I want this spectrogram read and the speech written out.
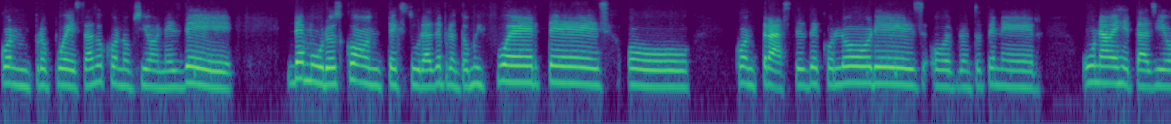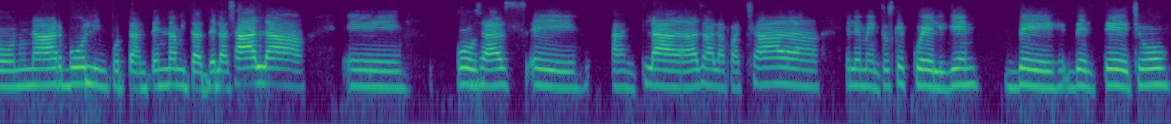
con propuestas o con opciones de, de muros con texturas de pronto muy fuertes o contrastes de colores o de pronto tener una vegetación, un árbol importante en la mitad de la sala eh, cosas eh, ancladas a la fachada, elementos que cuelguen de, del techo,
